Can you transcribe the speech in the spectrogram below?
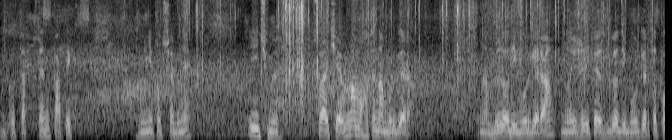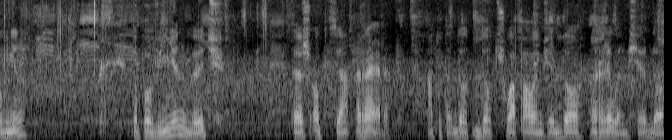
Tylko ta, ten patyk jest mi niepotrzebny. Idźmy. Słuchajcie, mam ochotę na burgera. Na Bloody Burgera. No jeżeli to jest Bloody Burger, to powinien to powinien być też opcja rare. A tutaj do, doczłapałem się, doryłem się do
